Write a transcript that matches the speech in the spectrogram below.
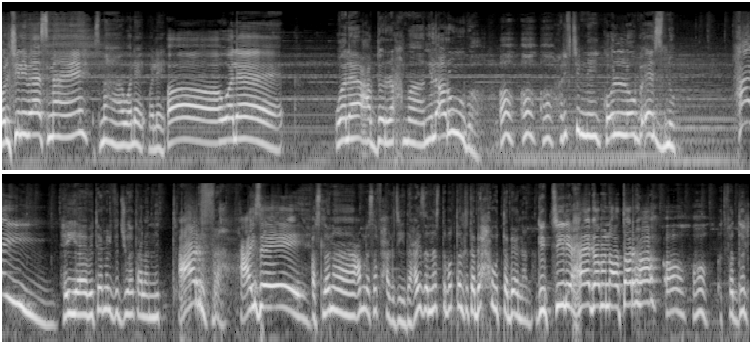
قلت لي بقى اسمها إيه؟ اسمها ولاء ولاء. آه ولاء. ولاء عبد الرحمن القروبة. آه آه آه. عرفتي منين؟ كله بإذنه. حي. هي بتعمل فيديوهات على النت. عارفة. عايزة إيه؟ أصل أنا عاملة صفحة جديدة. عايزة الناس تبطل تتابعها وتتابعني أنا. جبتي لي حاجة من قطرها؟ آه آه. اتفضلي.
